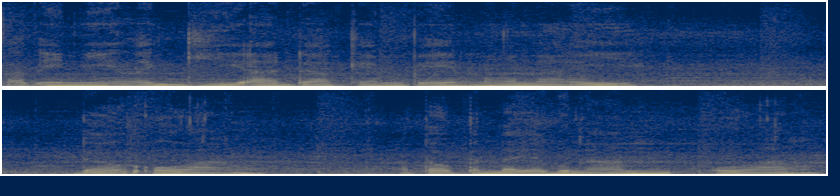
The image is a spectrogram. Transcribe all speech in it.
Saat ini lagi ada campaign mengenai daur ulang atau pendayagunaan ulang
